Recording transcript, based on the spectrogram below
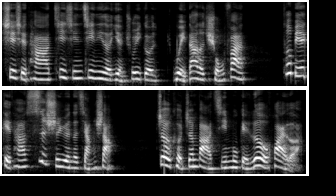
谢谢他尽心尽力的演出一个伟大的囚犯，特别给他四十元的奖赏。这可真把吉姆给乐坏了！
